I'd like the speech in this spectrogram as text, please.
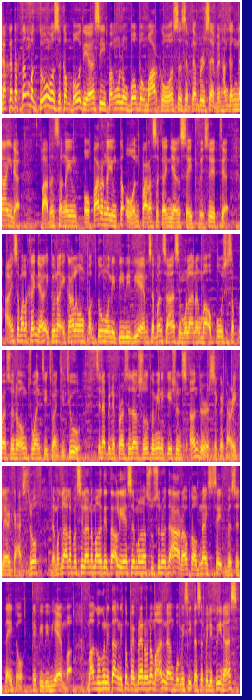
Nakatakdang magtungo sa Cambodia si Pangulong Bongbong Marcos sa September 7 hanggang 9 para sa ngayong o para ngayong taon para sa kanyang state visit. Ayon sa Malacanang, ito na ang ikalawang pagtungo ni PBBM sa bansa simula nang maupo siya sa pwesto noong 2022. Sinabi ni Presidential Communications Undersecretary Claire Castro na maglalabas sila ng mga detalye sa mga susunod na araw kaugnay sa state visit na ito ni PBBM. Magugunitang nitong Pebrero naman nang bumisita sa Pilipinas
